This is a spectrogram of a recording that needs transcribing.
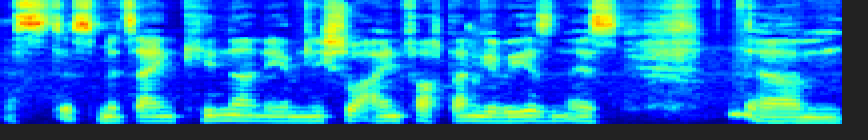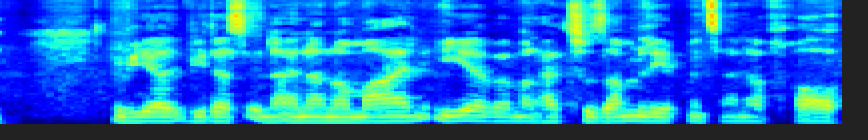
dass das mit seinen Kindern eben nicht so einfach dann gewesen ist. Ähm, wie, wie das in einer normalen Ehe, wenn man halt zusammenlebt mit seiner Frau,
